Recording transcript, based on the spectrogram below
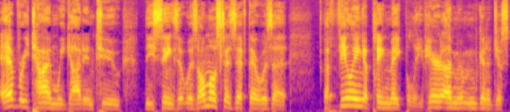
every time we got into these things, it was almost as if there was a a feeling of playing make believe. Here, I'm, I'm going to just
